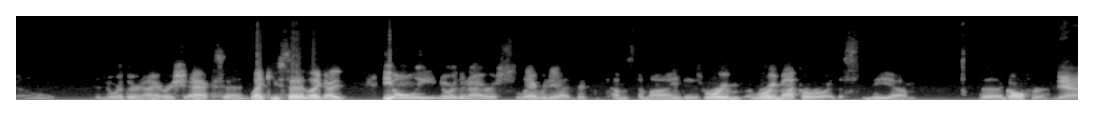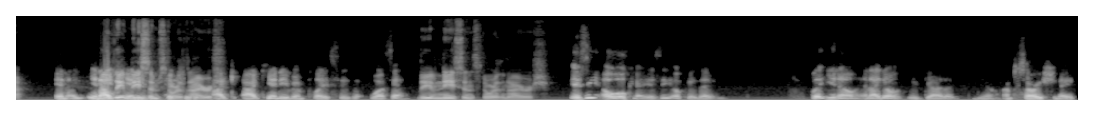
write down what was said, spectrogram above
know the Northern Irish accent. Like you said, like I, the only Northern Irish celebrity that comes to mind is Roy Roy McIlroy, the the um, the golfer. Yeah and I, and well, I Liam can't Neeson's even Northern Irish. I, I can't even place his. What's that? Liam Neeson's Northern Irish. Is he? Oh, okay. Is he? Okay. That but you know, and I don't gotta, you know, I'm sorry, Sinead.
